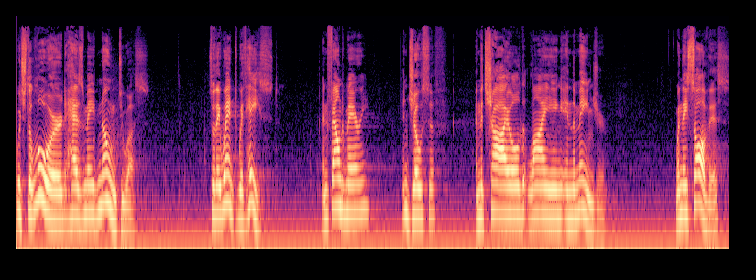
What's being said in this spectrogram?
which the Lord has made known to us. So they went with haste and found Mary and Joseph and the child lying in the manger. When they saw this,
